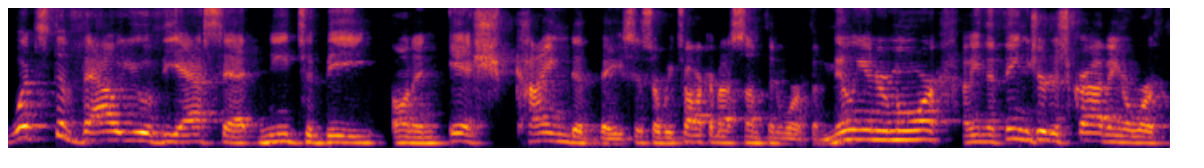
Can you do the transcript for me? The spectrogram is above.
what's the value of the asset need to be on an ish kind of basis? Are we talking about something worth a million or more? I mean, the things you're describing are worth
